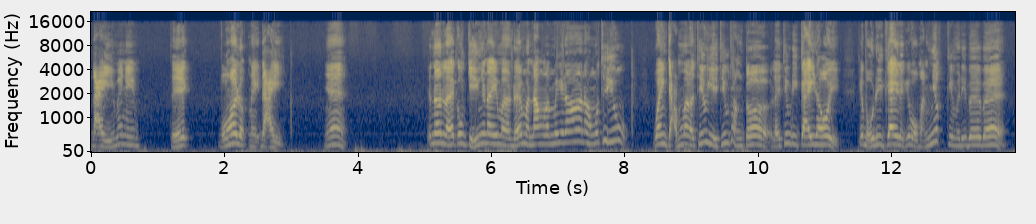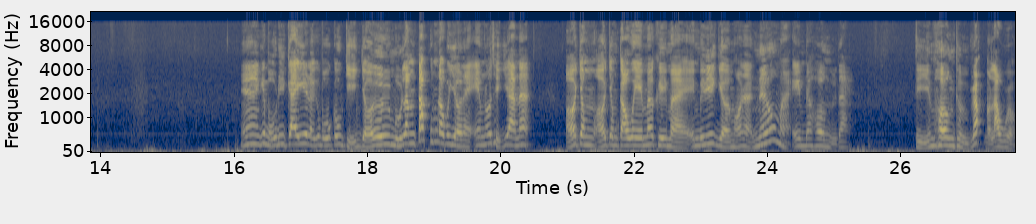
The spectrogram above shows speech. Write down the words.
đầy mấy anh em. Thiệt, bộ hỏa lực này đầy. Nha cho nên là câu chuyện ở đây mà để mà nâng lên mấy cái đó nó không có thiếu. Quan trọng là thiếu gì? Thiếu thần cơ lại thiếu đi cây thôi. Cái bộ đi cây là cái bộ mạnh nhất khi mà đi bb À, cái bộ đi cây là cái bộ câu chuyện trời ơi 15 tóc cũng đâu bây giờ này em nói thiệt với anh á. Ở trong ở trong câu em á khi mà em mới biết giờ em hỏi là nếu mà em đã hơn người ta thì em hơn thường rất là lâu rồi.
